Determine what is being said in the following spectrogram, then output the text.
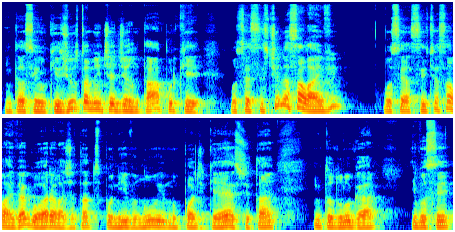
Então, assim, eu quis justamente adiantar, porque você assistindo essa live, você assiste essa live agora, ela já está disponível no, no podcast, tá? Em todo lugar, e você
